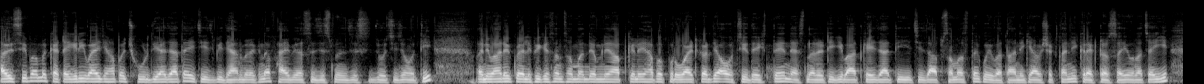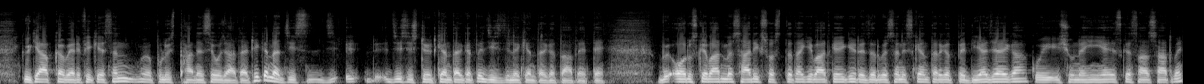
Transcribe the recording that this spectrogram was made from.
और इसी में कैटेगरी वाइज यहाँ पर छूट दिया जाता है, ये चीज़ भी ध्यान में रखना फाइव ईयर्स से जिसमें जिस जो चीज़ें होती अनिवार्य क्वालिफिकेशन संबंधी हमने आपके लिए यहाँ पर प्रोवाइड कर दिया, और चीज़ देखते हैं नेशनलिटी की बात कही जाती है, ये चीज़ आप समझते हैं, कोई बताने की आवश्यकता नहीं करेक्टर सही होना चाहिए, क्योंकि आपका वेरिफिकेशन पुलिस थाने से हो जाता है, ठीक है ना, जिस जिस स्टेट के अंतर्गत पे, जिस ज़िले के अंतर्गत आप रहते हैं। और उसके बाद में शारीरिक स्वस्थता की बात कही गई रिजर्वेशन इसके अंतर्गत पे दिया जाएगा, कोई इशू नहीं है इसके साथ साथ में।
